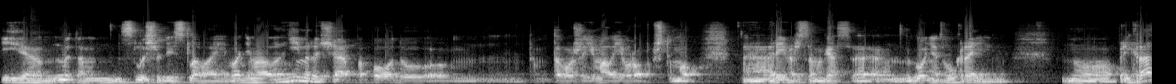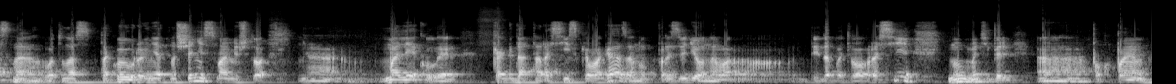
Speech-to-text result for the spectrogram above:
И э, мы там слышали слова и Владимира Владимировича по поводу там, того же Ямала Европы, что, мол, э, реверсом газ гонят в Украину. Но прекрасно, вот у нас такой уровень отношений с вами, что молекулы когда-то российского газа, ну, произведенного и добытого в России, ну, мы теперь э, покупаем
